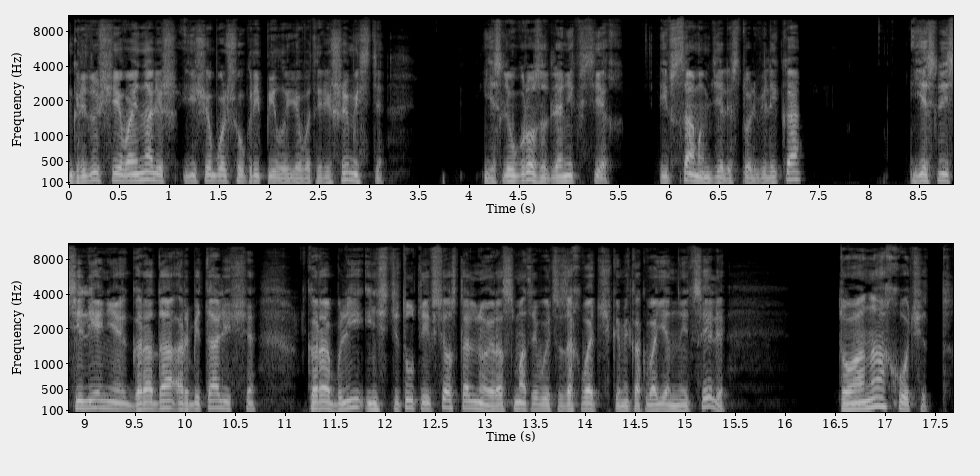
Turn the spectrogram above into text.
Грядущая война лишь еще больше укрепила ее в этой решимости — если угроза для них всех и в самом деле столь велика, если селения, города, орбиталища, корабли, институты и все остальное рассматриваются захватчиками как военные цели, то она хочет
